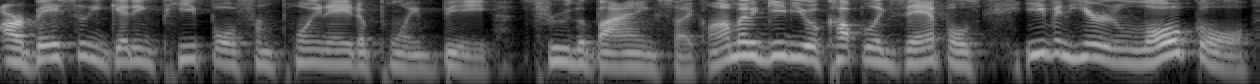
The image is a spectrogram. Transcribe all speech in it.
are basically getting people from point A to point B through the buying cycle. I'm going to give you a couple examples, even here local,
